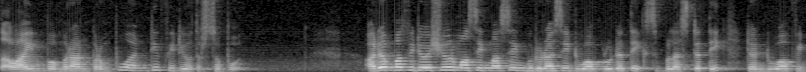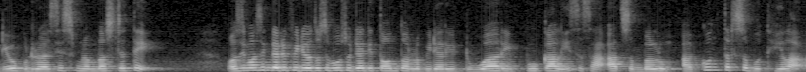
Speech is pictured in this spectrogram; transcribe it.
tak lain pemeran perempuan di video tersebut. Ada empat video syur masing-masing berdurasi 20 detik, 11 detik, dan dua video berdurasi 19 detik. Masing-masing dari video tersebut sudah ditonton lebih dari 2000 kali sesaat sebelum akun tersebut hilang.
